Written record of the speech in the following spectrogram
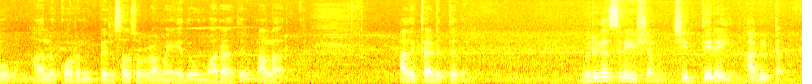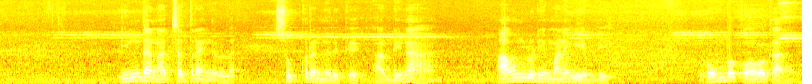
போகும். அதில் குறைஞ்சு பெருசாக சொல்கிற மாதிரி எதுவும் வராது நல்லாயிருக்கும் அதுக்கு அடுத்தது மிருகசிரீஷம் சித்திரை அவிட்டம். இந்த நட்சத்திரங்களில் சுக்கரன் இருக்குது அப்படின்னா அவங்களுடைய மனைவி எப்படி? ரொம்ப கோவக்காரங்க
